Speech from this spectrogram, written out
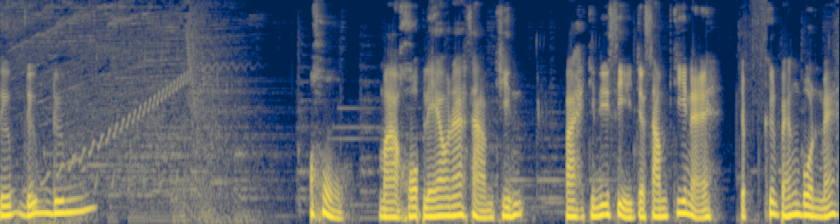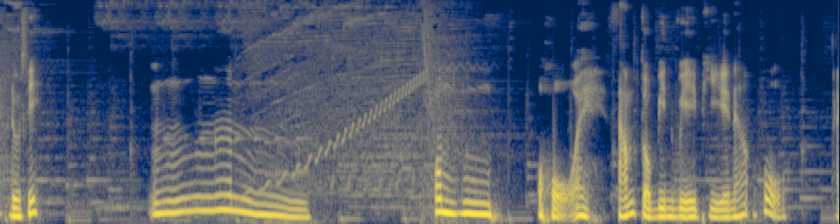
ดึบดึบดึมโอ้โห มาครบแล้วนะสามชิ้น ไปชิ้นที่สี่จะซ้ำที่ไหน จะขึ้นไปข้างบนไหมดูสิ อืมปุ้มโอ้โห ซ้ำตัวบิน VIP นะโอ้โหไอ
